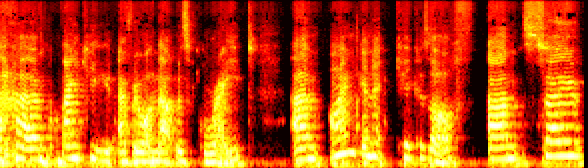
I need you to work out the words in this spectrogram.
Um, thank you, everyone. That was great. Um, I'm going to kick us off. Um, so,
